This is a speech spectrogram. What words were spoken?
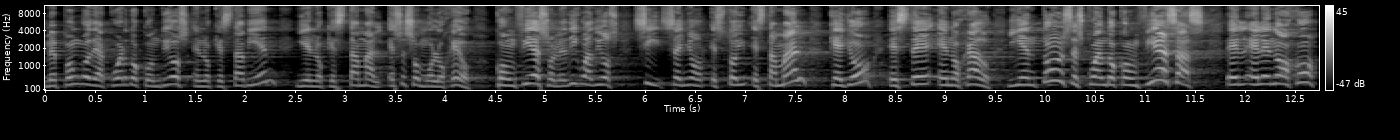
me pongo de acuerdo con Dios en lo que está bien y en lo que está mal. Eso es homologeo. Confieso, le digo a Dios, sí, Señor, estoy está mal que yo esté enojado. Y entonces cuando confiesas el, el enojo,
